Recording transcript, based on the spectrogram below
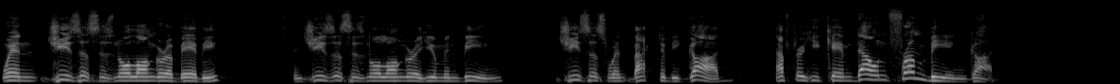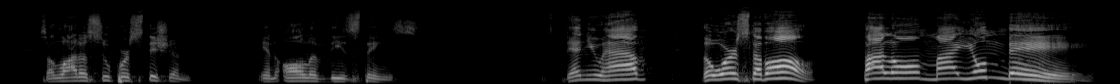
when Jesus is no longer a baby and Jesus is no longer a human being? Jesus went back to be God after he came down from being God. It's a lot of superstition in all of these things. Then you have the worst of all, Palo Mayombe.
